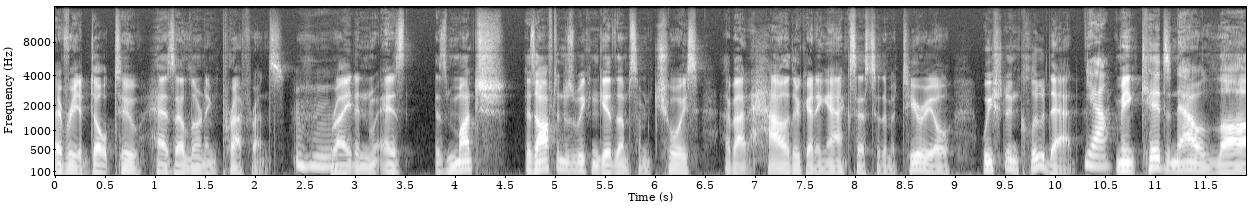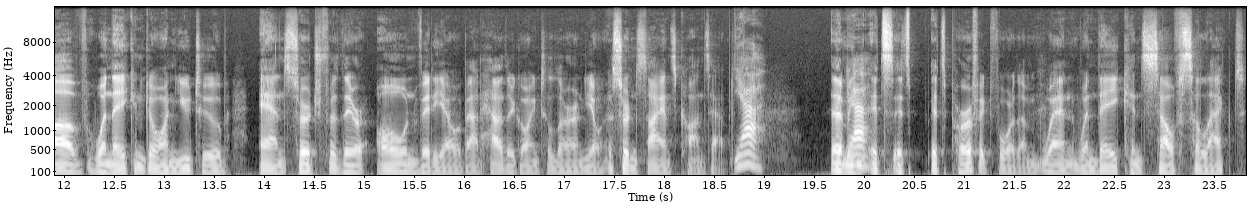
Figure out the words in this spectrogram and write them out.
every adult too has a learning preference, Mm-hmm. right? And as as much as often as we can give them some choice about how they're getting access to the material, we should include that. Yeah. I mean, kids now love when they can go on YouTube and search for their own video about how they're going to learn, you know, a certain science concept. Yeah. I mean, Yeah. it's it's it's perfect for them when when they can self-select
